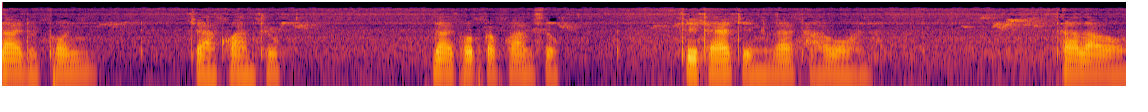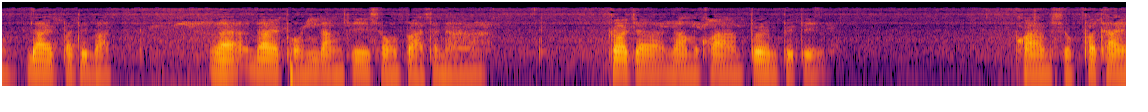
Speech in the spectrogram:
ได้หลุดพ้นจากความทุกข์ ได้พบกับความสุขที่แท้จริงและถาวร ถ้าเราได้ปฏิบัติ และได้ผลดังที่ทรงปรารถนา ก็จะนำความปลื้มปิติ ความสุขพระทัย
